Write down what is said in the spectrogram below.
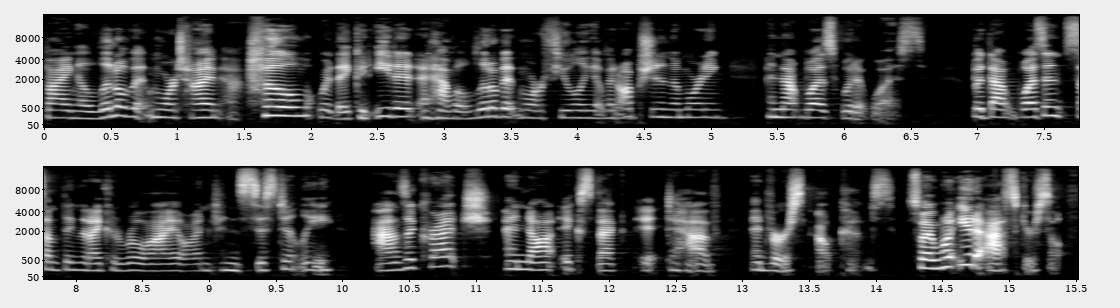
buying a little bit more time at home where they could eat it and have a little bit more fueling of an option in the morning. And that was what it was. But that wasn't something that I could rely on consistently as a crutch and not expect it to have adverse outcomes. So I want you to ask yourself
